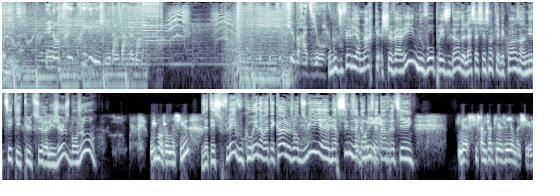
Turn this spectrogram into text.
Une entrée privilégiée dans le Parlement. Cube Radio. Au bout du fil, il y a Marc Chevary, nouveau président de l'Association québécoise en éthique et culture religieuse. Bonjour. Oui, bonjour, monsieur. Vous êtes essoufflé, vous courez dans votre école aujourd'hui. Euh, merci de nous accorder cet entretien. Merci, ça me fait plaisir, monsieur.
